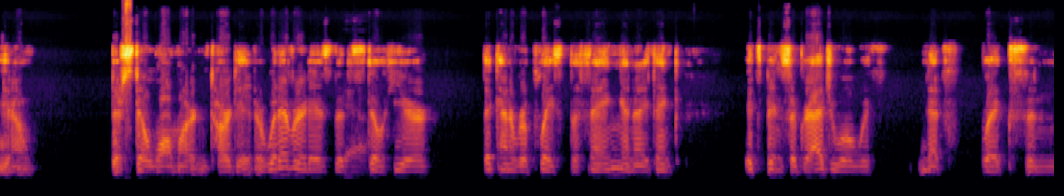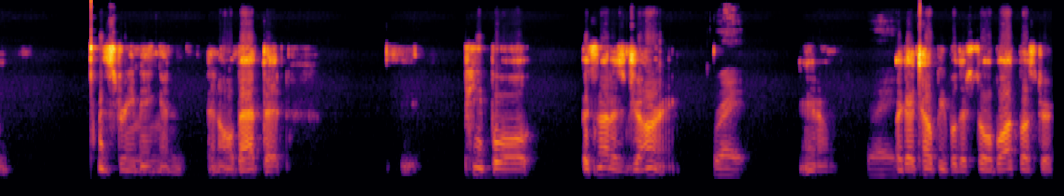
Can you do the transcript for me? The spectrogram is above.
you know, there's still Walmart and Target or whatever it is that's yeah. still here that kind of replaced the thing. And I think it's been so gradual with Netflix and, and streaming and, and all that that people it's not as jarring. Right. You know. Right. Like I tell people there's still a blockbuster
